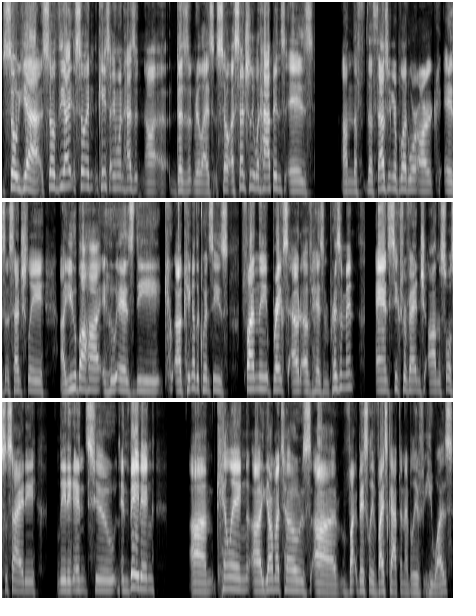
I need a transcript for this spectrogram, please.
So yeah, so the so in case anyone hasn't uh, doesn't realize, so essentially what happens is um the the Thousand Year Blood War arc is essentially uh, Yhwach, who is the uh, king of the Quincy's, finally breaks out of his imprisonment and seeks revenge on the Soul Society, leading into invading um, killing uh, Yamato's uh, vi- basically vice captain, I believe he was,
